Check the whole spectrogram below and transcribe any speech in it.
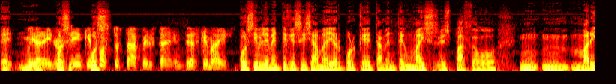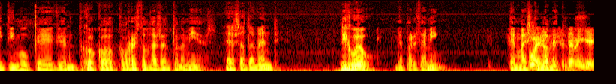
eh, mirarei, non sei en que posto está pero está entre as que máis posiblemente que sexa maior porque tamén ten máis espazo mm, mm marítimo que, que co, co, co resto das autonomías exactamente digo eu, me parece a min ten máis bueno, kilómetros. Eso tamén lle,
